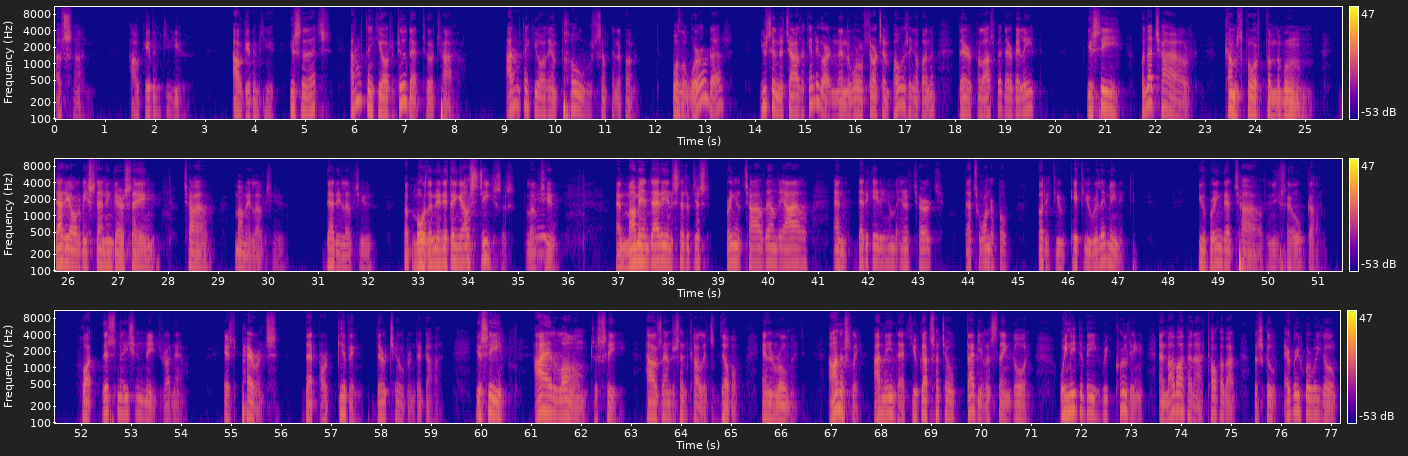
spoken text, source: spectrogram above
a son. I'll give him to you. I'll give him to you. You say that's, I don't think you ought to do that to a child. I don't think you ought to impose something upon him. Well, the world does. You send a child to kindergarten, and the world starts imposing upon them their philosophy, their belief. You see, when that child comes forth from the womb, daddy ought to be standing there saying, Child, Mommy loves you. Daddy loves you. But more than anything else, Jesus loves you. And mommy and daddy, instead of just bringing a child down the aisle and dedicating him in a church, that's wonderful. But if you if you really mean it, you bring that child and you say, "Oh God, what this nation needs right now is parents that are giving their children to God. You see, I long to see Hyles Anderson College double in enrollment. Honestly, I mean that. You've got such a fabulous thing going. We need to be recruiting, and my wife and I talk about the school everywhere we go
